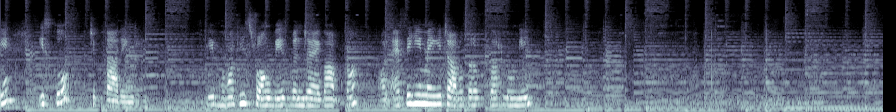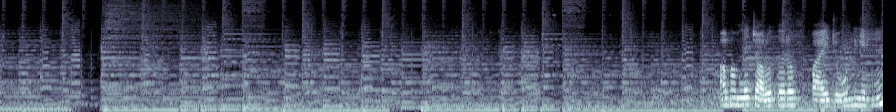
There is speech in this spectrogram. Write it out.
के इसको चिपका देंगे। ये बहुत ही स्ट्रॉन्ग बेस बन जाएगा आपका और ऐसे ही मैं ये चारों तरफ़ कर लूँगी। अब हमने चारों तरफ़ पाए जोड़ लिए हैं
